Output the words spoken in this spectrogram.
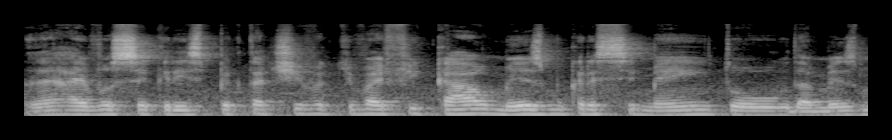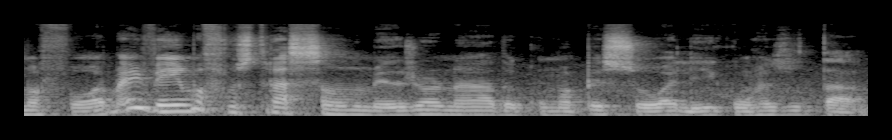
né, aí você cria expectativa que vai ficar o mesmo crescimento ou da mesma forma aí vem uma frustração no meio da jornada com uma pessoa ali com o resultado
